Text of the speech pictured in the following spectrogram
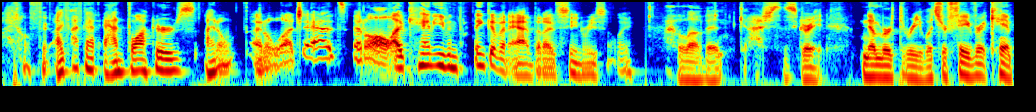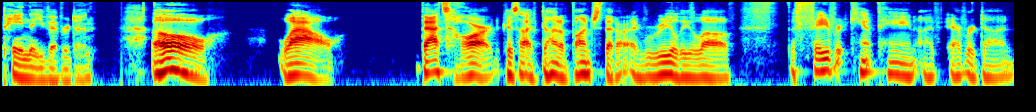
I don't think I've, I've got ad blockers. I don't I don't watch ads at all. I can't even think of an ad that I've seen recently. I love it. Gosh, this is great. Number three, what's your favorite campaign that you've ever done? Oh, wow, that's hard because I've done a bunch that I really love. The favorite campaign I've ever done.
